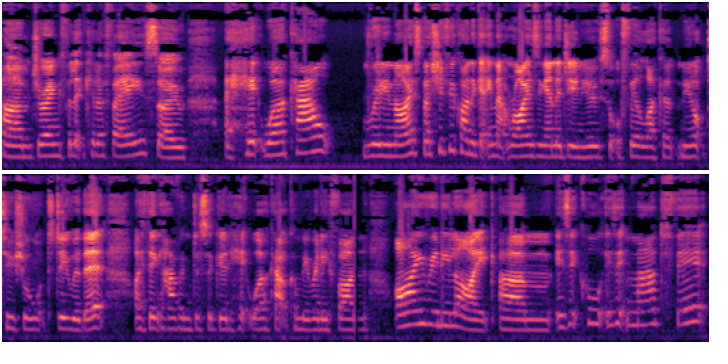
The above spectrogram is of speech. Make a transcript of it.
um during follicular phase. So a HIIT workout really nice especially if you're kind of getting that rising energy and you sort of feel like a, you're not too sure what to do with it. I think having just a good HIIT workout can be really fun. I really like um is it called is it MadFit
